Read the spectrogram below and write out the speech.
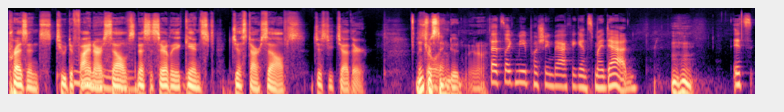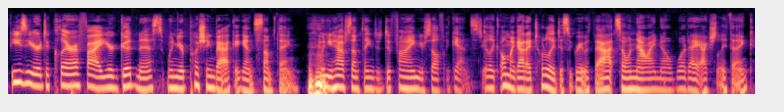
presence to define ourselves necessarily against just ourselves, just each other. Interesting, dude. You know, That's like me pushing back against my dad. Mm-hmm. It's easier to clarify your goodness when you're pushing back against something, Mm-hmm. when you have something to define yourself against. You're like, oh my God, I totally disagree with that. So now I know what I actually think.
